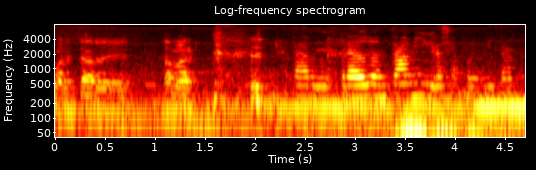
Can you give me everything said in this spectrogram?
Buenas tardes, Tamar. Buenas tardes, Brandon, Tami, gracias por invitarnos.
